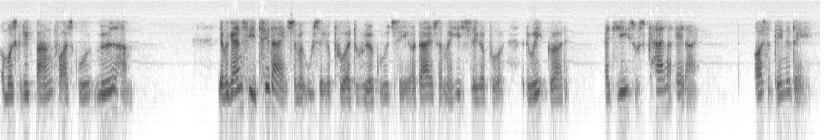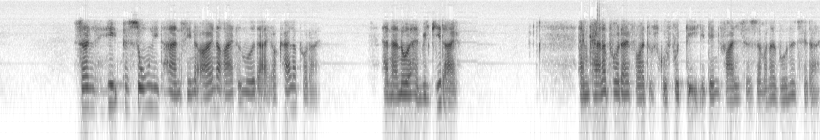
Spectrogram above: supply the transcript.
og måske lidt bange for at skulle møde ham. Jeg vil gerne sige til dig, som er usikker på, at du hører Gud til, og dig, som er helt sikker på, at du ikke gør det, at Jesus kalder af dig, også denne dag. Så helt personligt har han sine øjne rettet mod dig og kalder på dig. Han har noget, han vil give dig. Han kalder på dig for, at du skulle få del i den frelse, som han har vundet til dig.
